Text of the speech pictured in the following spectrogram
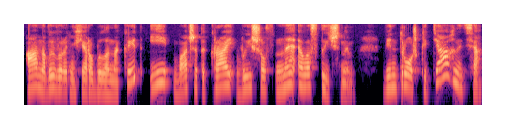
а на виворотніх я робила накид, і, бачите, край вийшов нееластичним. Він трошки тягнеться,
